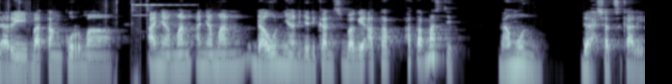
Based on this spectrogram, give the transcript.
dari batang kurma, anyaman-anyaman daunnya dijadikan sebagai atap atap masjid. Namun dahsyat sekali.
